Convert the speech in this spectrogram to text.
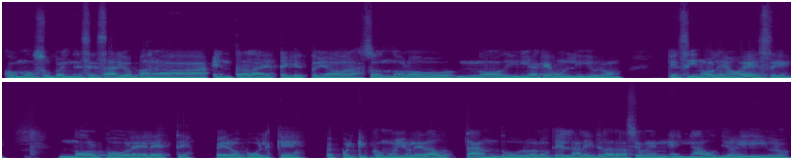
como súper necesario para entrar a este que estoy ahora. So, no, lo, no diría que es un libro que si no leo ese, no puedo leer este. ¿Pero por qué? Pues porque como yo le he dado tan duro a lo que es la ley de la atracción en, en audios y libros,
